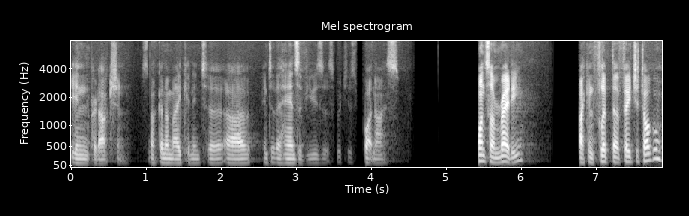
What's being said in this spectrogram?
in production. It's not going to make it into, uh, into the hands of users, which is quite nice. Once I'm ready, I can flip that feature toggle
